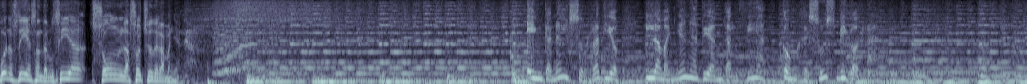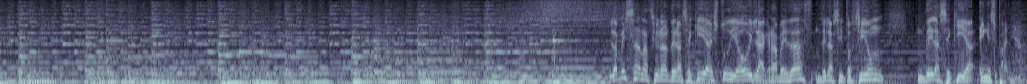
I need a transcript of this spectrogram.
Buenos días Andalucía, son las 8 de la mañana. En Canal Sur Radio, La mañana de Andalucía con Jesús Vigorra. La Mesa Nacional de la Sequía estudia hoy la gravedad de la situación de la sequía en España.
